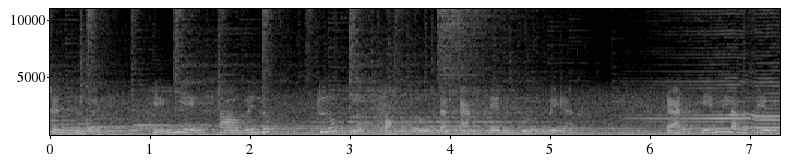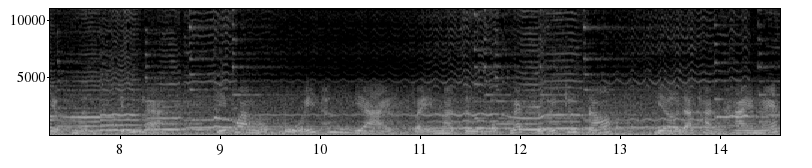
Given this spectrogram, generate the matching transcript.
trên người. Hiển nhiên so với lúc trước, lực phòng ngự đã càng thêm cường địa càng khiến lâm tiêu giật mình chính là chỉ qua một buổi thân dài, vậy mà từ một mét rưỡi trước đó, giờ đã thành 2 mét,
